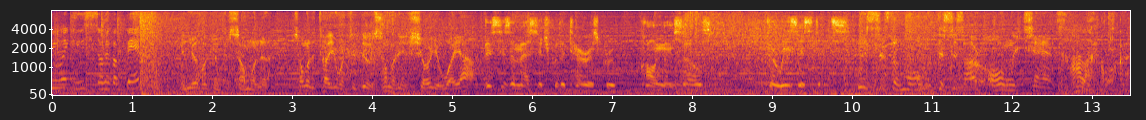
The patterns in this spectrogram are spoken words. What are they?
And Do it, you son of a bitch! And you're looking for someone to someone to tell you what to do, somebody to show you a way out. This is a message for the terrorist group calling themselves the Resistance. This is the moment. This is our only chance. I like Walker.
